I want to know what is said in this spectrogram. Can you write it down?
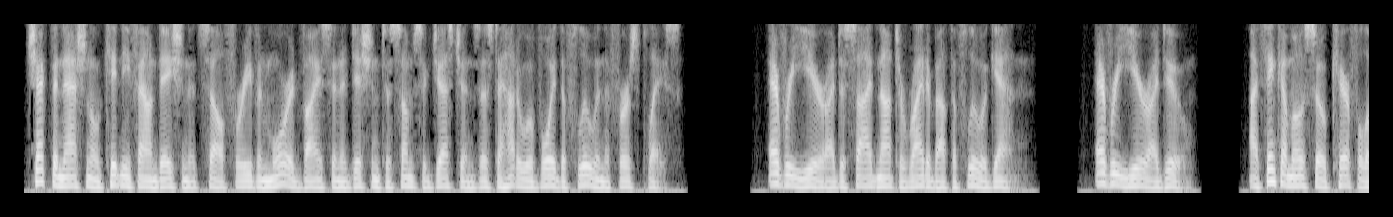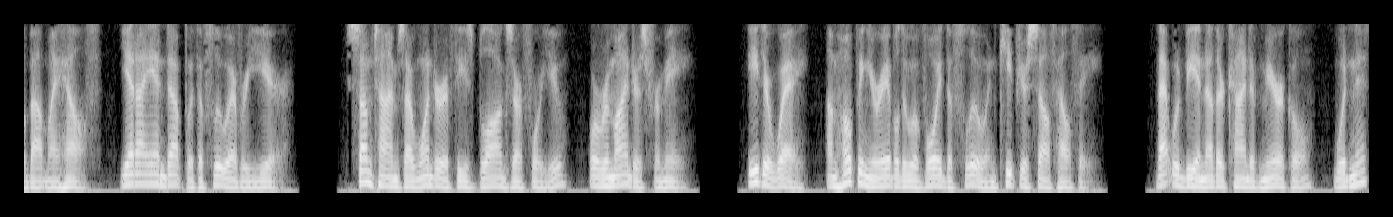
Check the National Kidney Foundation itself for even more advice in addition to some suggestions as to how to avoid the flu in the first place. Every year I decide not to write about the flu again. Every year I do. I think I'm oh so careful about my health, yet I end up with the flu every year. Sometimes I wonder if these blogs are for you, or reminders for me. Either way, I'm hoping you're able to avoid the flu and keep yourself healthy. That would be another kind of miracle, wouldn't it?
